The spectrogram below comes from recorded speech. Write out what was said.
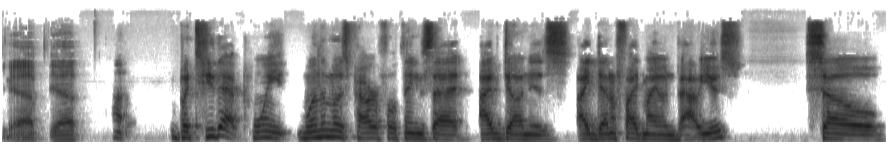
yep yep but to that point, one of the most powerful things that I've done is identified my own values. So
